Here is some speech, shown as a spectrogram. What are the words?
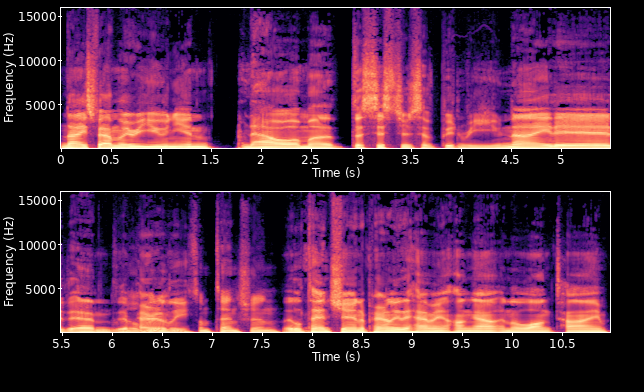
Nice family reunion. Now um uh, the sisters have been reunited and Little bit apparently some tension. little tension. Apparently, they haven't hung out in a long time.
